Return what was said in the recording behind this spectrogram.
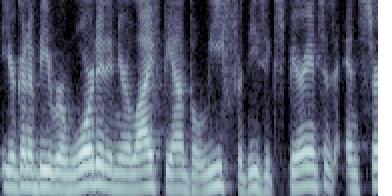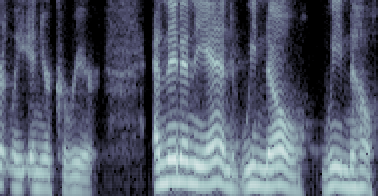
You're going to be rewarded in your life beyond belief for these experiences and certainly in your career. And then in the end, we know, we know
